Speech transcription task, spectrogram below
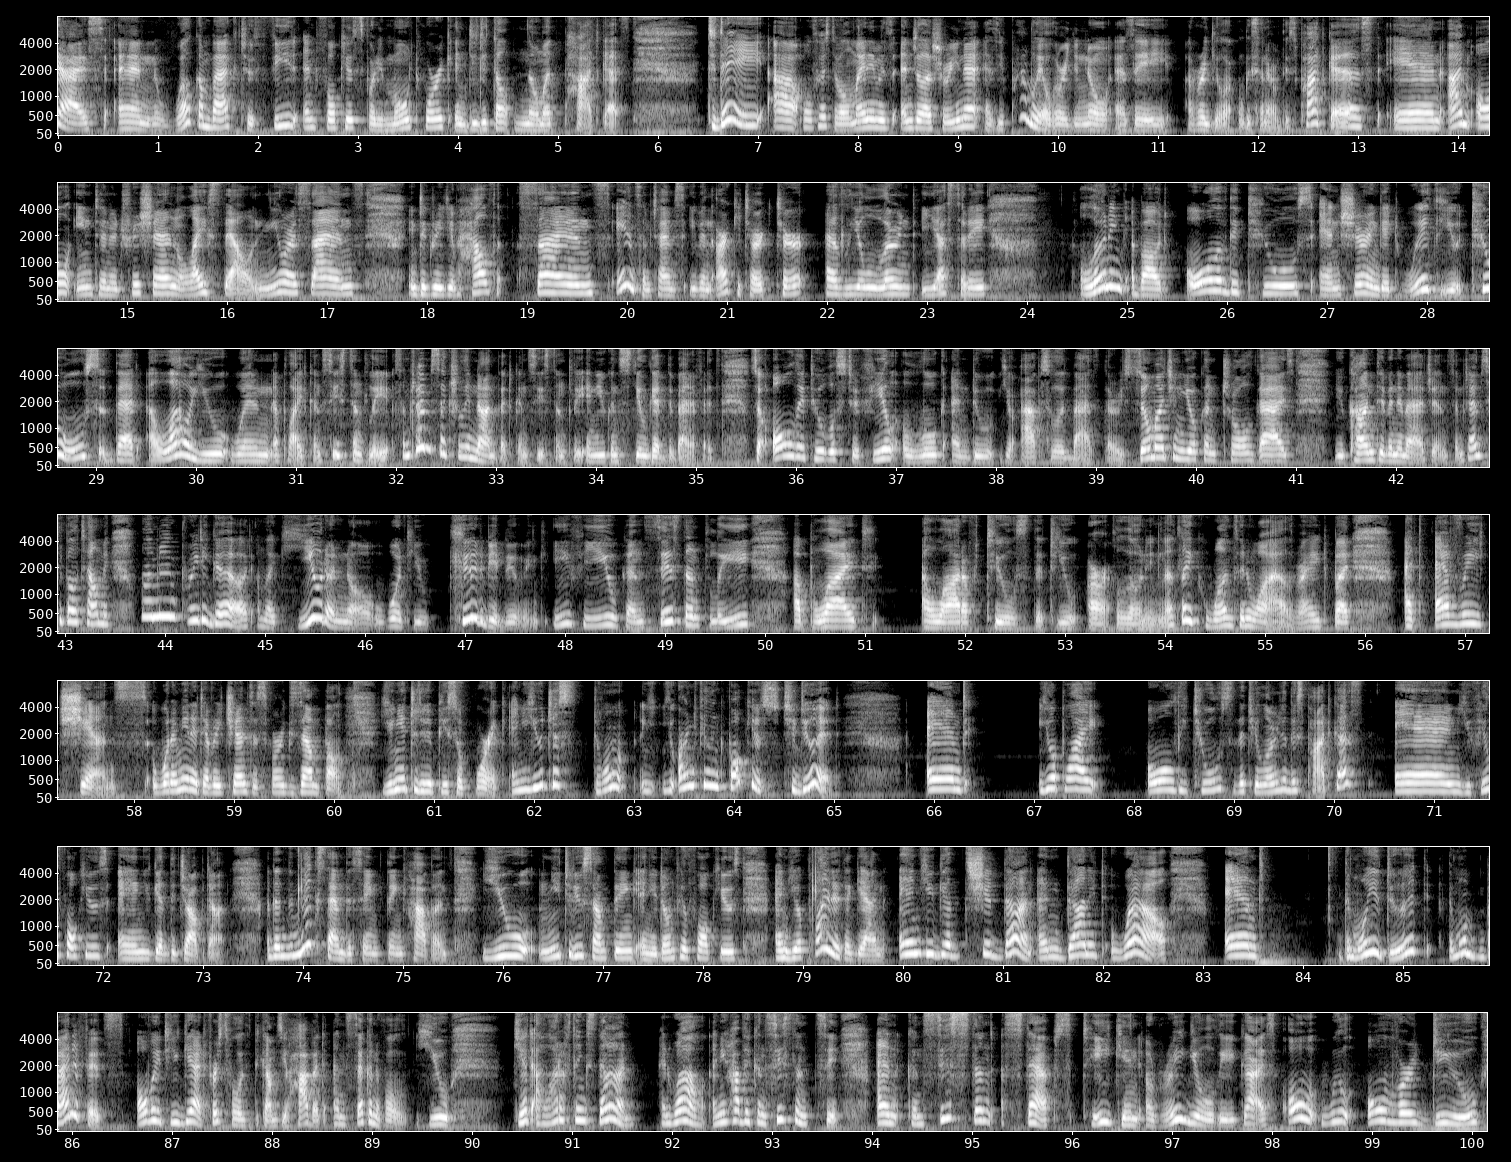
guys, and welcome back to Feed and Focus for Remote Work and Digital Nomad podcast. Today, uh, well, first of all, my name is Angela Sharina, as you probably already know as a, a, regular listener of this podcast, and I'm all into nutrition, lifestyle, neuroscience, integrative health science, and sometimes even architecture, as you learned yesterday learning about all of the tools and sharing it with you. Tools that allow you when applied consistently sometimes actually not that consistently and you can still get the benefits. So all the tools to feel look and do your absolute best. There is so much in your control guys. You can't even imagine. Sometimes people tell me well i'm doing pretty good. I'm like you don't know what you could be doing if you consistently applied a lot of tools that you are learning, not like once in a while, right? But at every chance. What I mean at every chance is, for example, you need to do a piece of work and you just don't, you aren't feeling focused to do it. And you apply all the tools that you learned in this podcast and you feel focused and you get the job done. And then the next time the same thing happens, you need to do something and you don't feel focused and you apply it again and you get shit done and done it well. And the more you do it, the more benefits of it you get. First of all, it becomes your habit. And second of all, you get a lot of things done and well, and you have the consistency and consistent steps taken regularly, guys, all will overdo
